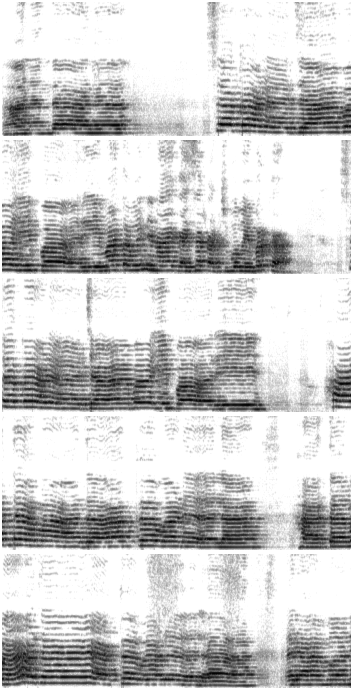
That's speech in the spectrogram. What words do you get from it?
आनंदान. सकाळच्या बाई पारी. माता बहिणी नाही काय सकाळची बघे बर का? सकाळच्या बाई पारी. हात माझा कवडला हात माझा कवडला रामन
